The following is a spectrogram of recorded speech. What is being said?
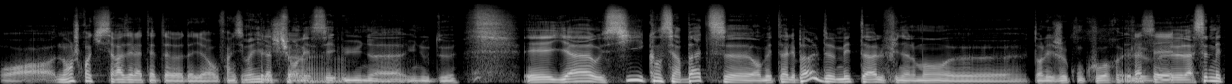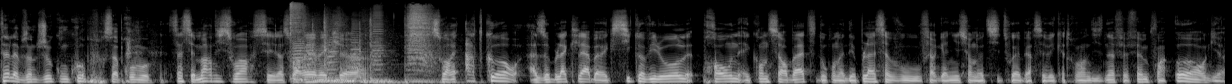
Oh, non, je crois qu'il s'est rasé la tête euh, d'ailleurs. Enfin, il s'est Oui, coupé il a en laisser une, euh, une ou deux. Et il y a aussi Cancer Bats euh, en métal. Il y a pas mal de métal finalement dans les jeux concours. Et Ça, le- c'est- le- la scène métal a besoin de jeux concours pour faire sa promo. Ça, c'est mardi soir. C'est la soirée avec. soirée hardcore à The Black Lab avec Sick of It All, Prone et Cancer Bat. Donc, on a des places à vous faire gagner sur notre site web rcv99fm.org.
